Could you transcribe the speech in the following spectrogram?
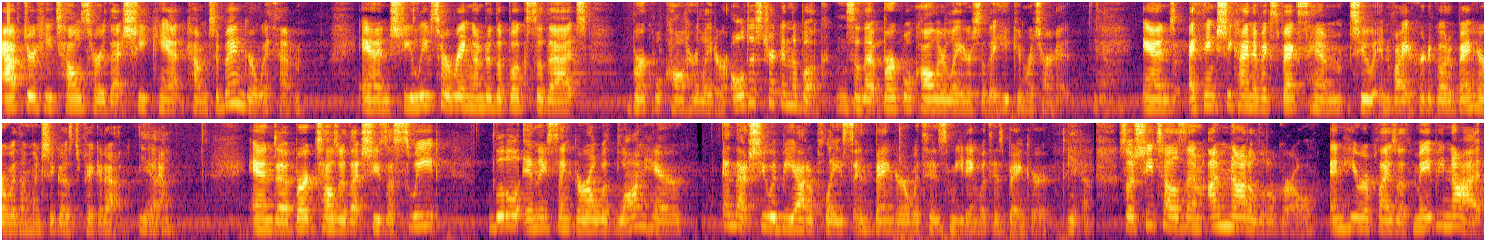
After he tells her that she can't come to Bangor with him, and she leaves her ring under the book so that Burke will call her later. Oldest trick in the book, so that Burke will call her later so that he can return it. yeah. And I think she kind of expects him to invite her to go to Bangor with him when she goes to pick it up. Yeah. You know? And uh, Burke tells her that she's a sweet, little innocent girl with blonde hair and that she would be out of place in Bangor with his meeting with his banker. Yeah. So she tells him, I'm not a little girl. And he replies with, Maybe not,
